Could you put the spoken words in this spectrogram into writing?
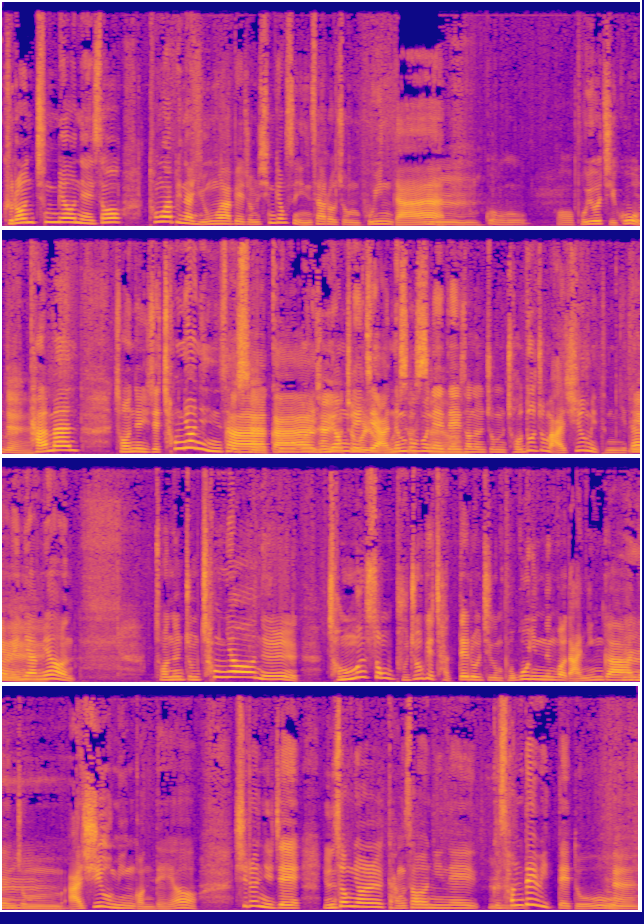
그런 측면에서 통합이나 융합에 좀 신경 쓴 인사로 좀 보인다. 음. 어, 보여지고 네. 다만 저는 이제 청년 인사가 그 임명되지 않은 부분에 대해서는 좀 저도 좀 아쉬움이 듭니다. 예. 왜냐하면 저는 좀 청년을 전문성 부족의 잣대로 지금 보고 있는 것 아닌가 하는 음. 좀 아쉬움인 건데요. 실은 이제 윤석열 당선인의 그 음. 선대위 때도 네.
